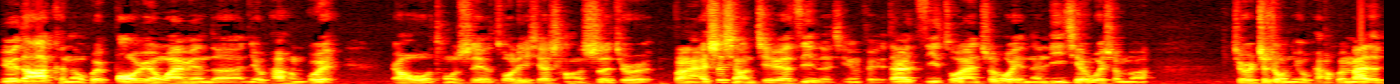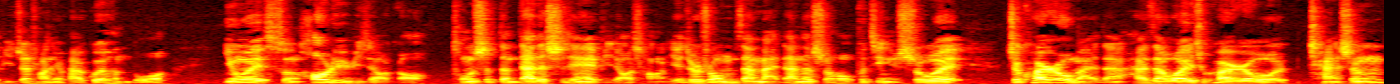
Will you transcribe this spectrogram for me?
因为大家可能会抱怨外面的牛排很贵，然后我同时也做了一些尝试，就是本来是想节约自己的经费，但是自己做完之后也能理解为什么就是这种牛排会卖的比正常牛排贵很多，因为损耗率比较高，同时等待的时间也比较长。也就是说，我们在买单的时候，不仅是为这块肉买单，还在为这块肉产生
